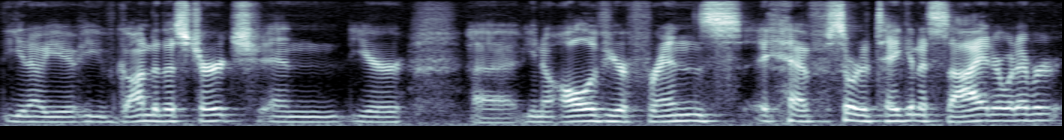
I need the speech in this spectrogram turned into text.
you know you you've gone to this church and you're uh, you know all of your friends have sort of taken a side or whatever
